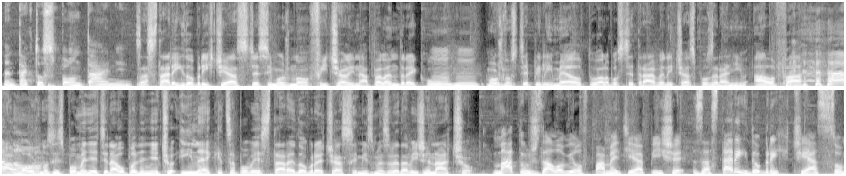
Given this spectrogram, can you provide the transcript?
len takto spontánne. Za starých dobrých čias ste si možno fičali na pelendreku, mm-hmm. možno ste pili meltu, alebo ste trávili čas pozeraním alfa a možno si spomeniete na úplne niečo iné, keď sa povie staré dobré časy. My sme zvedaví, že na čo. Matúš zalovil v pamäti a píše, za starých dobrých čias som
